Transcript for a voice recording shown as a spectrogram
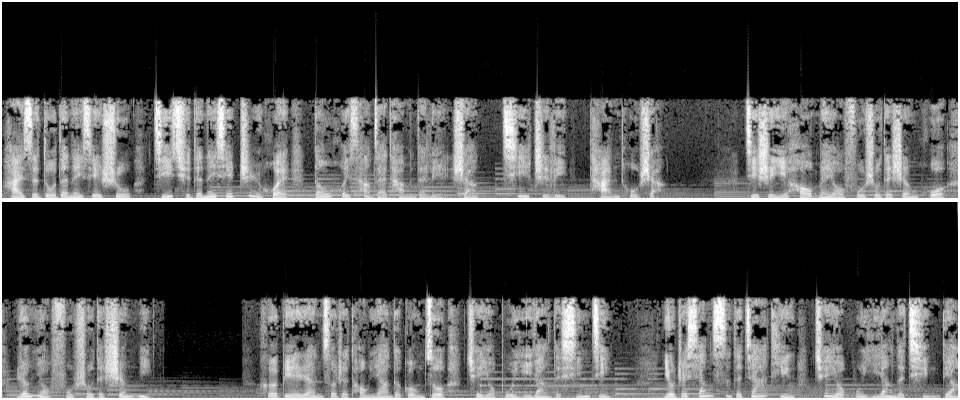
孩子读的那些书，汲取的那些智慧，都会藏在他们的脸上、气质里、谈吐上。即使以后没有富庶的生活，仍有富庶的生命。和别人做着同样的工作，却有不一样的心境；有着相似的家庭，却有不一样的情调；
